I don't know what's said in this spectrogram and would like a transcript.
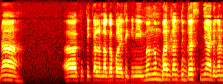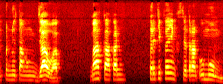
Nah, eh, ketika lembaga politik ini mengembangkan tugasnya dengan penuh tanggung jawab, maka akan terciptanya kesejahteraan umum.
